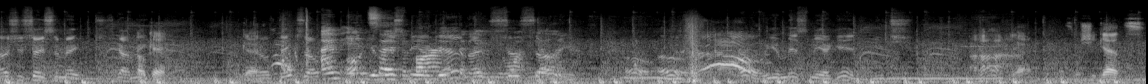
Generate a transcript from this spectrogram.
No, she's chasing me. She's got me. Okay. I Okay. don't think so. I'm oh, you missed the me barn again. I I'm so want me. sorry. Oh, oh, oh! You missed me again, bitch. Aha! Yeah, that's what she gets. I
